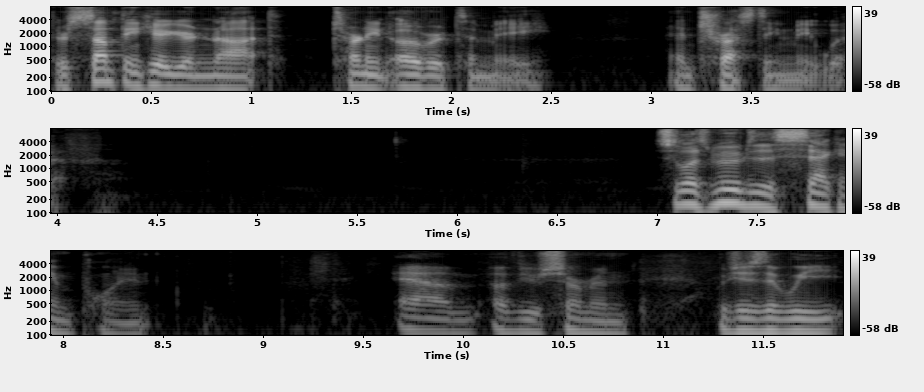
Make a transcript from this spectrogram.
there's something here you're not turning over to me and trusting me with. So let's move to the second point um, of your sermon, which is that we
